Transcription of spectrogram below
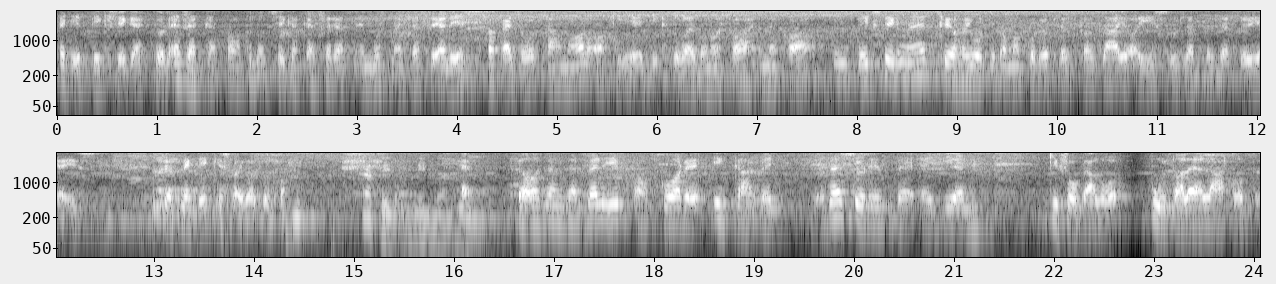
egyéb pékségektől. Ezeket a különbségeket szeretném most megbeszélni Takács Zoltánnal, aki egyik tulajdonosa ennek a pékségnek. Ha jól tudom, akkor ötletgazdája is, üzletvezetője is. Sőt, még is, ha jól tudom. Hát így minden. Igen. Ha az ember belép, akkor inkább egy, az első részben egy ilyen kiszolgáló pulttal ellátott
